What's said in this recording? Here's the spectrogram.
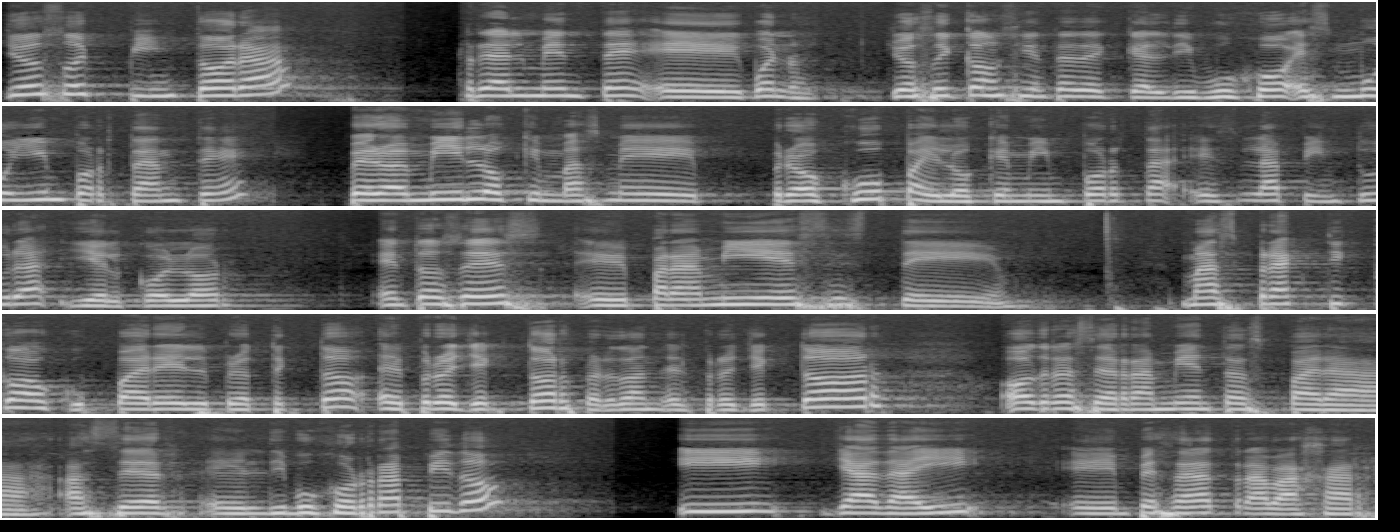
Yo soy pintora, realmente, eh, bueno, yo soy consciente de que el dibujo es muy importante, pero a mí lo que más me preocupa y lo que me importa es la pintura y el color. Entonces, eh, para mí es este más práctico ocupar el, protector, el proyector, perdón, el proyector, otras herramientas para hacer el dibujo rápido y ya de ahí eh, empezar a trabajar.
